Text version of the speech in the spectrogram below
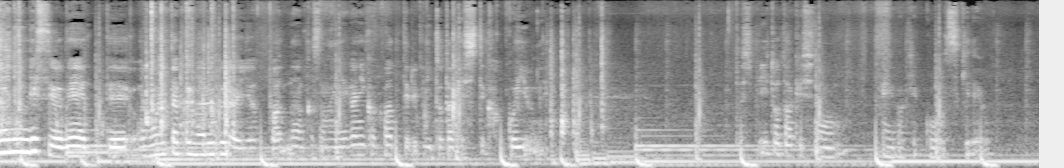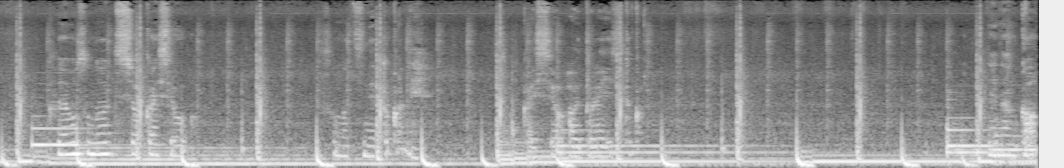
芸人ですよねって思いたくなるぐらいやっぱなんかその映画に関わってるビートたけしってかっこいいよね。私ビートたけしの映画結構好きだよ。これもそのうち紹介しよう。その常とかね。紹介しよう。アウトレイジとか。でなんか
